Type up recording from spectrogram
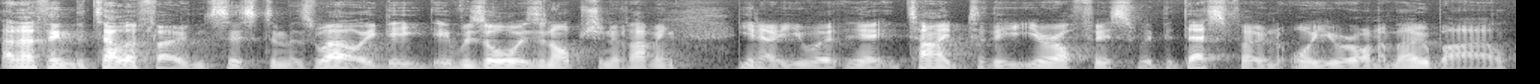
And I think the telephone system as well. It, it, was always an option of having, you know, you were tied to the your office with the desk phone, or you were on a mobile.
